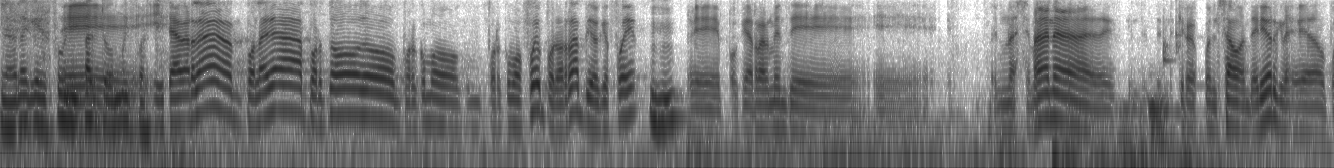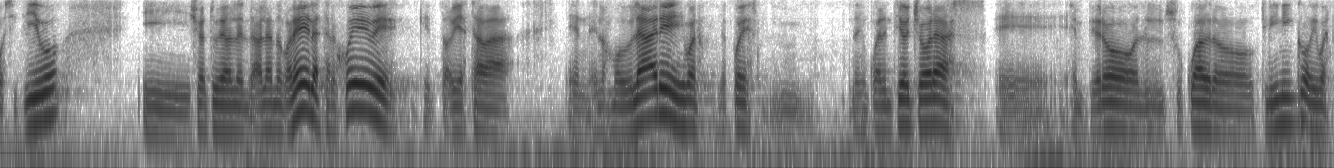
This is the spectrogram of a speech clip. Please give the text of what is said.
La verdad que fue un impacto muy fuerte. Y la verdad, por la edad, por todo, por cómo, por cómo fue, por lo rápido que fue, eh, porque realmente eh, en una semana, creo que fue el sábado anterior, que le había dado positivo, y yo estuve hablando con él hasta el jueves, que todavía estaba en, los modulares, y bueno, después mm, en 48 horas eh, empeoró su cuadro clínico y bueno,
